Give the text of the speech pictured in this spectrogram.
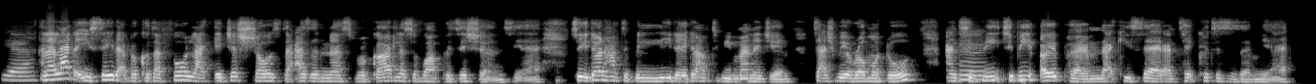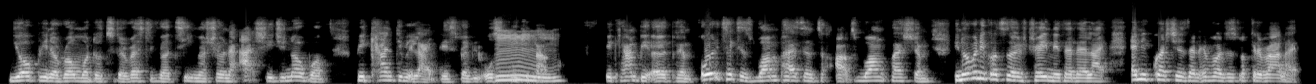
Yeah. and I like that you say that because I feel like it just shows that as a nurse, regardless of our positions, yeah. So you don't have to be leader, you don't have to be managing to actually be a role model and to Mm. be to be open, like you said, and take criticism. Yeah, you're being a role model to the rest of your team. You're showing that actually, do you know what? We can do it like this, where we all speak about Mm. we can be open. All it takes is one person to ask one question. You know, when you go to those trainings and they're like, any questions, and everyone's just looking around like,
